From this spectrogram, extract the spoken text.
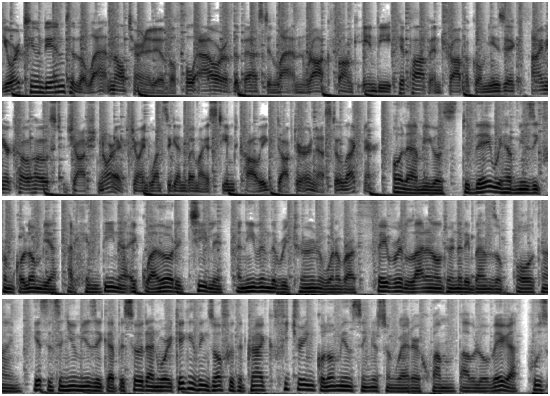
You're tuned in to the Latin Alternative, a full hour of the best in Latin rock, funk, indie, hip hop, and tropical music. I'm your co host, Josh Norek, joined once again by my esteemed colleague, Dr. Ernesto Lechner. Hola, amigos. Today we have music from Colombia, Argentina, Ecuador, Chile, and even the return of one of our favorite Latin alternative bands of all time. Yes, it's a new music episode, and we're kicking things off with a track featuring Colombian singer songwriter Juan Pablo Vega, who's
